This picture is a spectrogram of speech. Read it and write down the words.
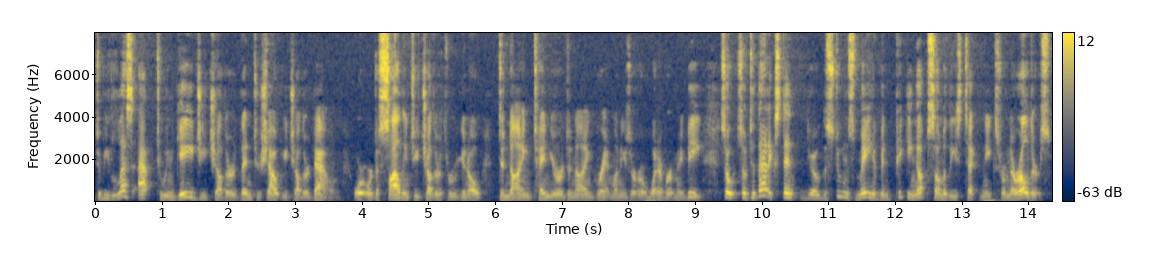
to be less apt to engage each other than to shout each other down or, or to silence each other through, you know, denying tenure or denying grant monies or, or whatever it may be. So, so to that extent, you know, the students may have been picking up some of these techniques from their elders.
